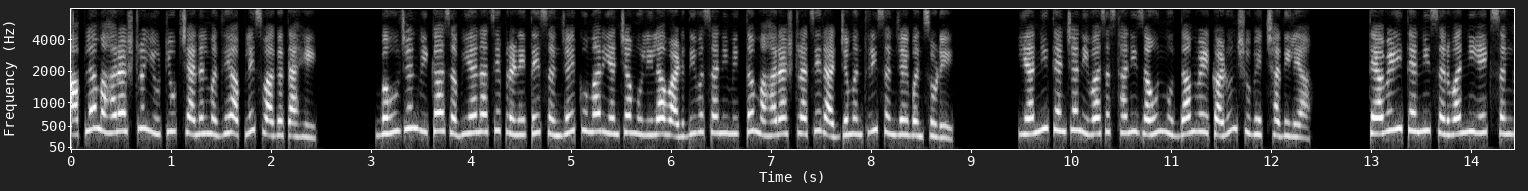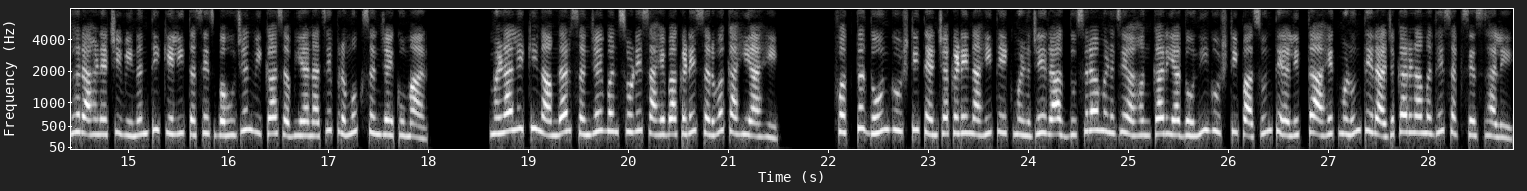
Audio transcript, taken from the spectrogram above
आपल्या महाराष्ट्र युट्यूब चॅनलमध्ये आपले स्वागत आहे. बहुजन विकास अभियानाचे प्रणेते संजय कुमार यांच्या मुलीला वाढदिवसानिमित्त महाराष्ट्राचे राज्यमंत्री संजय बनसोडे यांनी त्यांच्या निवासस्थानी जाऊन मुद्दाम वेळ काढून शुभेच्छा दिल्या. त्यावेळी त्यांनी सर्वांनी एक संघ राहण्याची विनंती केली तसेच बहुजन विकास अभियानाचे प्रमुख संजय कुमार म्हणाले की नामदार संजय बनसोडे साहेबाकडे सर्व काही आहे. फक्त दोन गोष्टी त्यांच्याकडे नाहीत एक म्हणजे राग दुसरा म्हणजे अहंकार या दोन्ही गोष्टीपासून ते अलिप्त आहेत म्हणून ते राजकारणामध्ये सक्सेस झाले.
